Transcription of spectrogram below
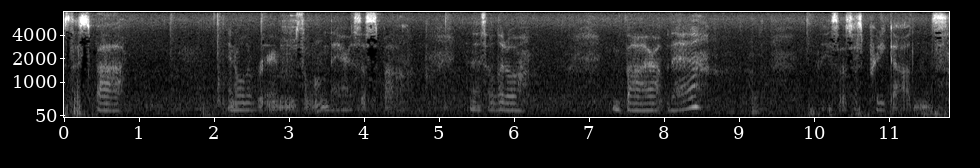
is the spa. And all the rooms along there is the spa. And there's a little bar up there. These are just pretty gardens.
